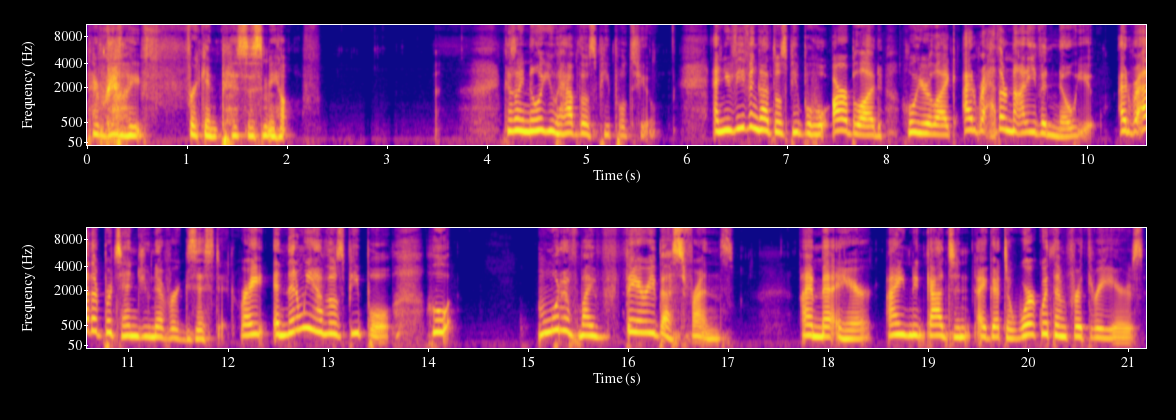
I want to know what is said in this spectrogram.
that really freaking pisses me off. Because I know you have those people too. And you've even got those people who are blood who you're like, I'd rather not even know you. I'd rather pretend you never existed, right? And then we have those people who, one of my very best friends, I met here. I got to I got to work with him for 3 years.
